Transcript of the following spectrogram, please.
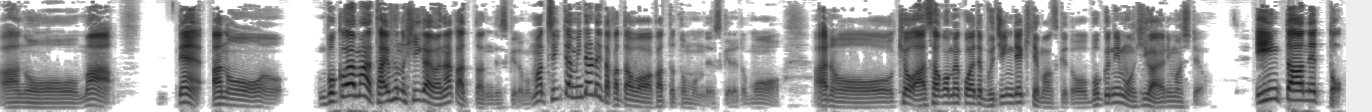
あのー、まあ、ね、あのー、僕はまあ台風の被害はなかったんですけども、まあツイッター見られた方は分かったと思うんですけれども、あのー、今日朝ごめこうやって無事にできてますけど、僕にも被害ありましたよ。インターネット。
